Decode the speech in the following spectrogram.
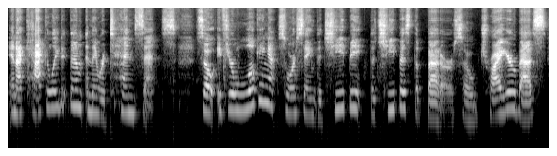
And I calculated them and they were 10 cents. So if you're looking at sourcing the cheap, the cheapest, the better. So try your best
